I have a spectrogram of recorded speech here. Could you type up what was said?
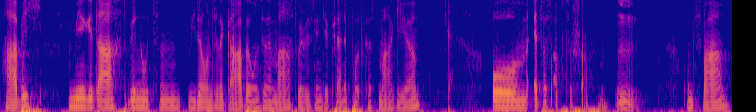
habe ich mir gedacht, wir nutzen wieder unsere Gabe, unsere Macht, weil wir sind ja kleine Podcast-Magier, um etwas abzuschaffen. Mm. Und zwar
